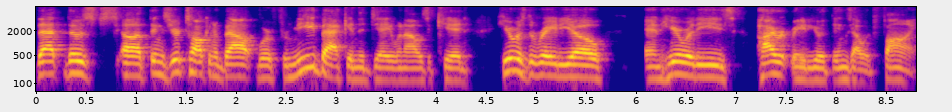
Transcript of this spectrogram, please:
that those uh, things you're talking about were for me back in the day when I was a kid. Here was the radio, and here were these pirate radio things I would find.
